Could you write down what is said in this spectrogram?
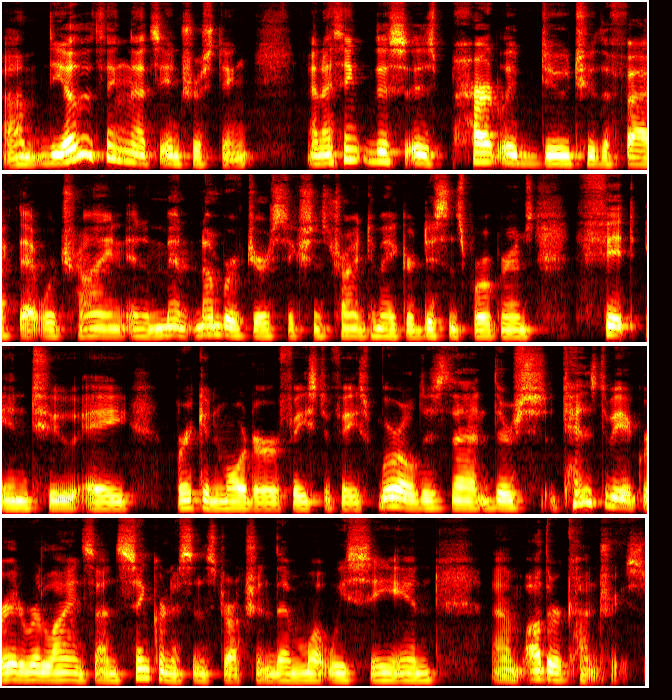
Um, the other thing that's interesting, and I think this is partly due to the fact that we're trying in a number of jurisdictions trying to make our distance programs fit into a brick and mortar face-to-face -face world is that there tends to be a greater reliance on synchronous instruction than what we see in um, other countries.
